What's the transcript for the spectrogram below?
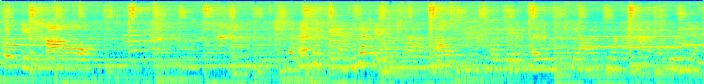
โต๊ะกินข้าวแล้วก็จะเป็นอันที่จะเป็นอ่าเราใช้เรียนใช้วุ้นเครื่องให้พูดอาหารให้วุ้นอย่าง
